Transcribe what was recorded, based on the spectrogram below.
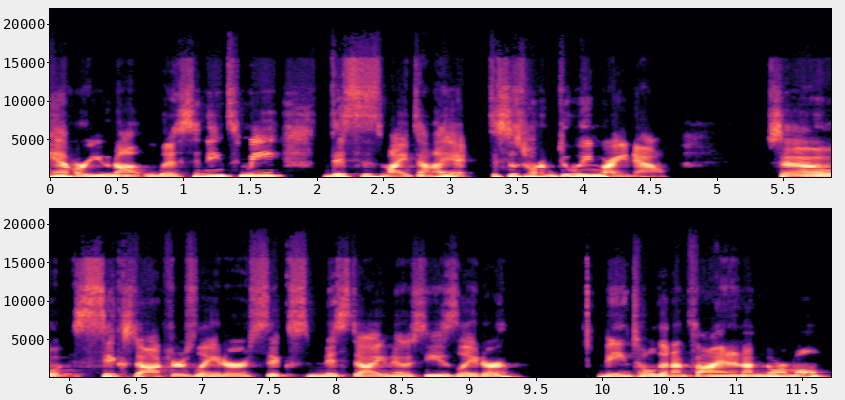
am. Are you not listening to me? This is my diet. This is what I'm doing right now. So, six doctors later, six misdiagnoses later, being told that I'm fine and I'm normal,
